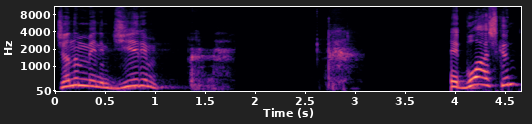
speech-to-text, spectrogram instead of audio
Canım benim, ciğerim. Ve bu aşkın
